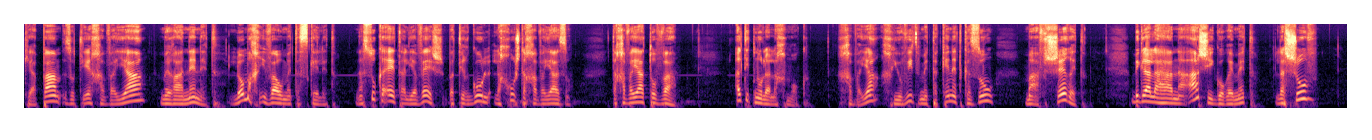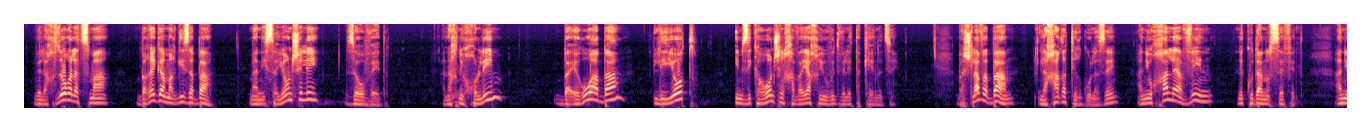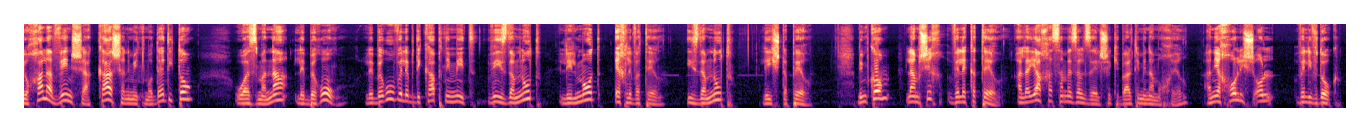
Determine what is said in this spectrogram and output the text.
כי הפעם זאת תהיה חוויה מרעננת, לא מכאיבה ומתסכלת. נסו כעת על יבש, בתרגול, לחוש את החוויה הזו, את החוויה הטובה. אל תיתנו לה לחמוק. חוויה חיובית ומתקנת כזו מאפשרת, בגלל ההנאה שהיא גורמת, לשוב ולחזור על עצמה ברגע המרגיז הבא. מהניסיון שלי, זה עובד. אנחנו יכולים באירוע הבא להיות עם זיכרון של חוויה חיובית ולתקן את זה. בשלב הבא, לאחר התרגול הזה, אני אוכל להבין נקודה נוספת. אני אוכל להבין שהכעס שאני מתמודד איתו הוא הזמנה לבירור, לבירור ולבדיקה פנימית, והזדמנות ללמוד איך לוותר. הזדמנות להשתפר. במקום להמשיך ולקטר על היחס המזלזל שקיבלתי מן המוכר, אני יכול לשאול ולבדוק,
